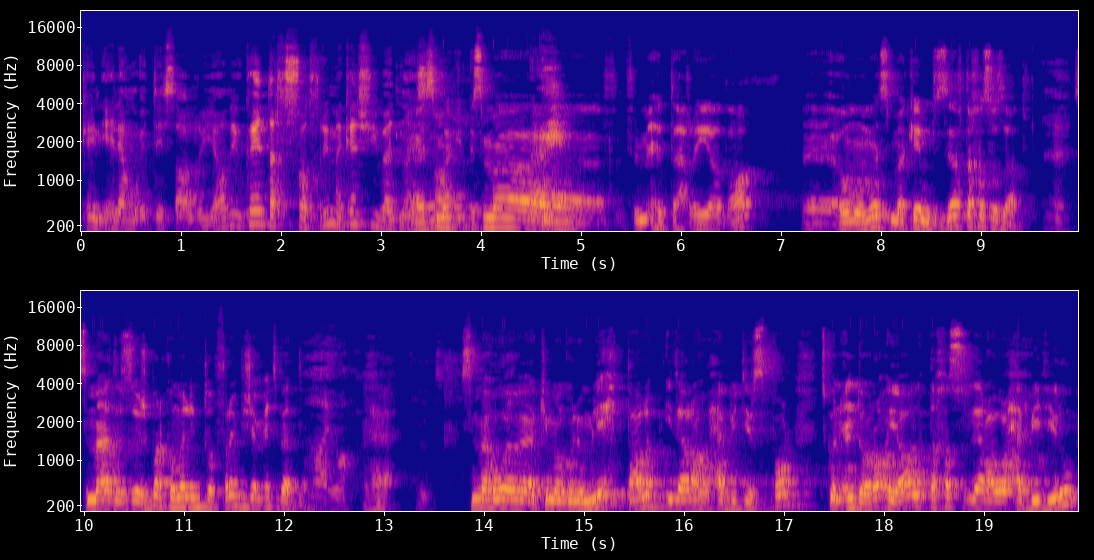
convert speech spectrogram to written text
كاين إعلام واتصال رياضي وكاين تخصصات أخرين ما كانش في بالنا اسمها اسمها في المعهد تاع الرياضة عموما اسمها كاين بزاف تخصصات. سما هذا الزوج برك هما اللي متوفرين في جامعة باتنا. ايوا سما هو كما نقولوا مليح الطالب إذا راهو حاب يدير سبور تكون عنده رؤية للتخصص اللي راهو حاب يديرو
